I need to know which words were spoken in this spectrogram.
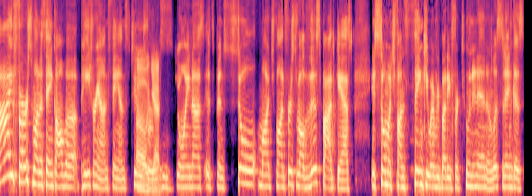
I first want to thank all the Patreon fans too Oh, for yes. who's joined us. It's been so much fun. First of all, this podcast is so much fun. Thank you everybody for tuning in and listening because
